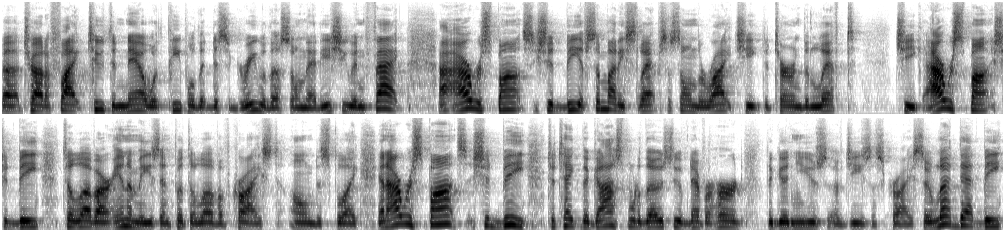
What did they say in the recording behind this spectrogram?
uh, try to fight tooth and nail with people that disagree with us on that issue. In fact, our response should be if somebody slaps us on the right cheek to turn the left cheek. Our response should be to love our enemies and put the love of Christ on display. And our response should be to take the gospel to those who have never heard the good news of Jesus Christ. So let that be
